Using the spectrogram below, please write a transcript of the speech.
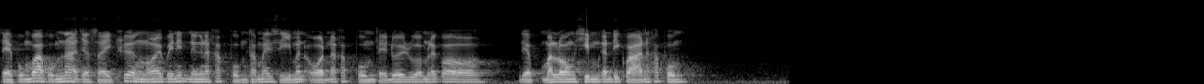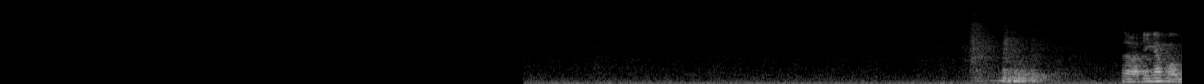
แต่ผมว่าผมน่าจะใส่เครื่องน้อยไปนิดนึงนะครับ ผมทำให้สีมันอ่อนนะครับ ผมแต่โดยรวมแล้วก็ เดี๋ยวมาลองชิมกันดีกว่านะครับผมสวัสดีครับผม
